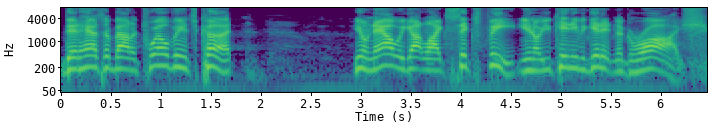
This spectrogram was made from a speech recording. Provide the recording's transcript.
that has about a 12 inch cut. You know, now we got like six feet. You know, you can't even get it in the garage.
